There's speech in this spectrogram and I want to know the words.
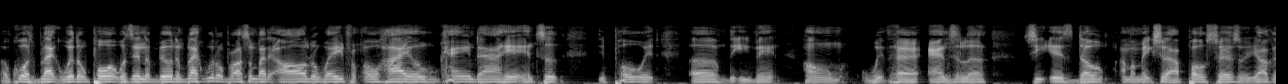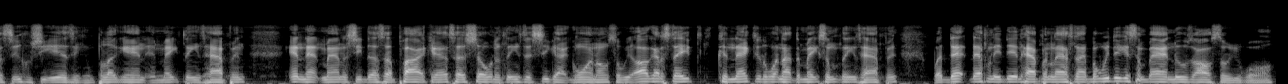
Of course, Black Widow Poet was in the building. Black Widow brought somebody all the way from Ohio who came down here and took the poet of the event home with her, Angela. She is dope. I'm gonna make sure I post her so y'all can see who she is and can plug in and make things happen in that manner. She does her podcast, her show, and the things that she got going on. So we all gotta stay connected and whatnot to make some things happen. But that definitely did happen last night. But we did get some bad news also, you all.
